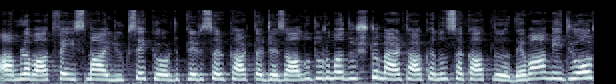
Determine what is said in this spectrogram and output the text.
Amrabat ve İsmail Yüksek gördükleri sarı kartla cezalı duruma düştü. Mert Hakan'ın sakatlığı devam ediyor.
